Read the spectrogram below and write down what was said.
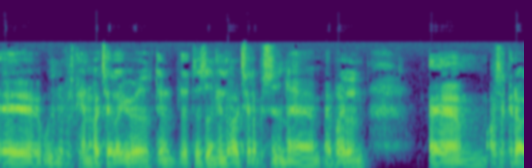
øh, uden at du skal have en højtaler i øret. Den, der sidder en lille højtaler på siden af, af brillen. Øhm, og så kan der,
